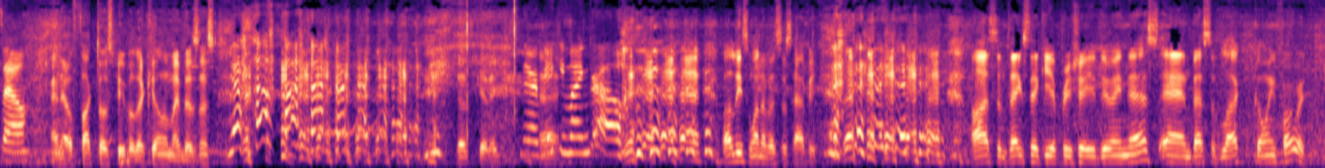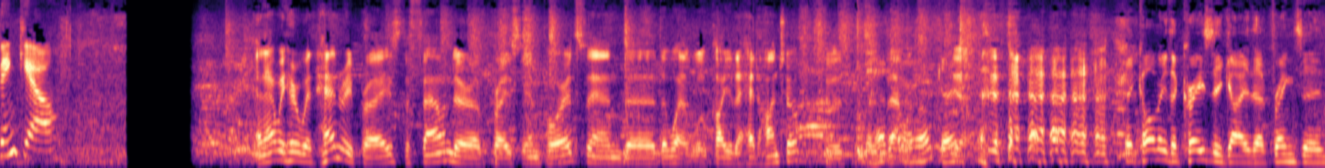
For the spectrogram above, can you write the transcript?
so I know, fuck those people, they're killing my business. Just kidding. they're Uh, making mine grow well, at least one of us is happy. awesome. Thanks, Nikki. Appreciate you doing this, and best of luck going forward. thank you And now we're here with Henry Preiss, the founder of Preiss Imports, and uh, the what? We'll call you the head honcho. Is that what- okay. Yeah. They call me the crazy guy that brings in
